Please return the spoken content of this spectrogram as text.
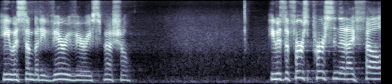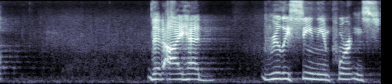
he was somebody very, very special. He was the first person that I felt that I had really seen the importance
